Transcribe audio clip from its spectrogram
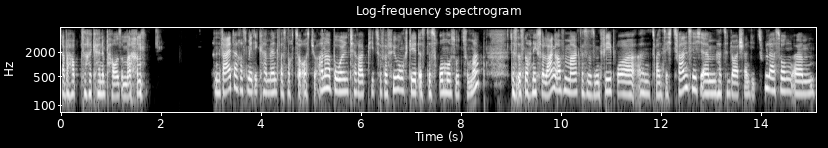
Aber Hauptsache keine Pause machen. Ein weiteres Medikament, was noch zur Osteoanabolentherapie zur Verfügung steht, ist das Romosozumab. Das ist noch nicht so lange auf dem Markt. Das ist im Februar 2020, ähm, hat es in Deutschland die Zulassung ähm,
